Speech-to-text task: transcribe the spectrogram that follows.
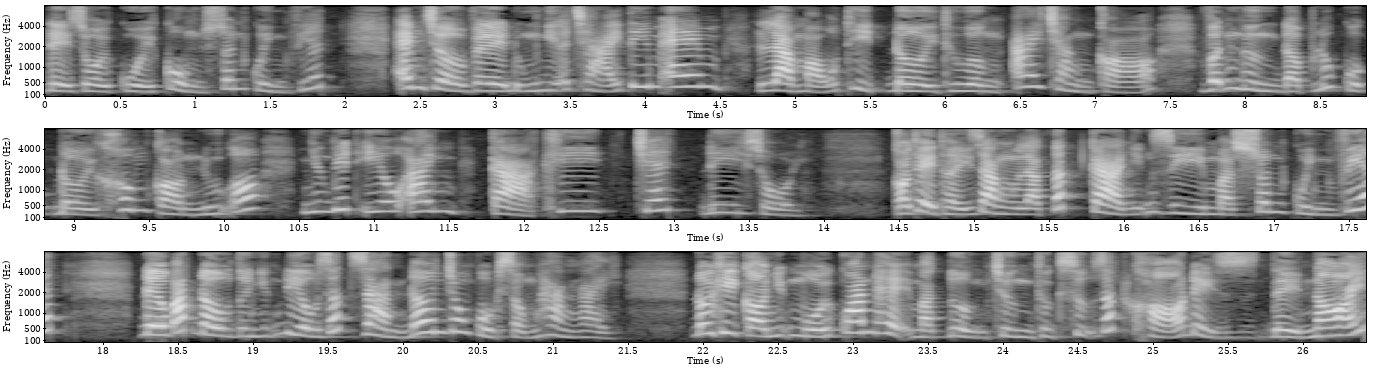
Để rồi cuối cùng Xuân Quỳnh viết, Em trở về đúng nghĩa trái tim em, Là máu thịt đời thường ai chẳng có. Vẫn ngừng đập lúc cuộc đời không còn nữa, Nhưng biết yêu anh cả khi chết đi rồi. Có thể thấy rằng là tất cả những gì mà Xuân Quỳnh viết đều bắt đầu từ những điều rất giản đơn trong cuộc sống hàng ngày. Đôi khi có những mối quan hệ mà tưởng chừng thực sự rất khó để để nói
